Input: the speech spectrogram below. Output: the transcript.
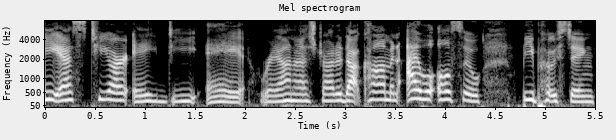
E S T R A D A, RaihannaEstrada.com. And I will also be posting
